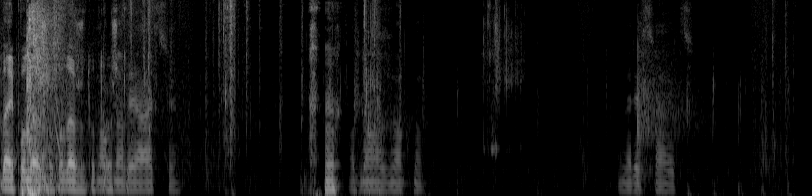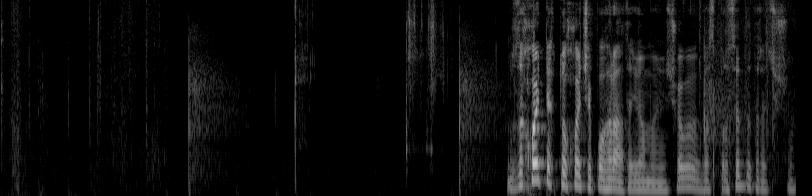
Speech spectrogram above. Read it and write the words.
Дай полежу, полежу тут Нокнув трошки. авіацію. Одного знокнув. Нарисається. Ну заходьте, хто хоче пограти, йомаю. Що ви вас просити треба чи що?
